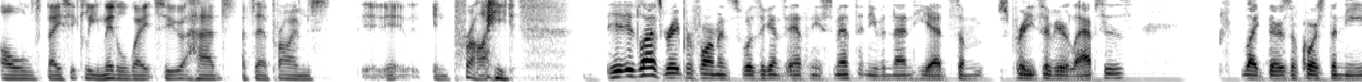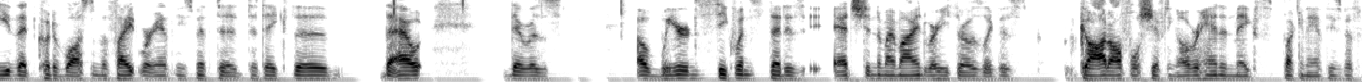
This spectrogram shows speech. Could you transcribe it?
old basically middleweights who had their primes in pride his last great performance was against Anthony Smith, and even then he had some pretty severe lapses. Like there's of course the knee that could have lost him the fight, where Anthony Smith to to take the the out. There was a weird sequence that is etched into my mind where he throws like this god awful shifting overhand and makes fucking Anthony Smith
